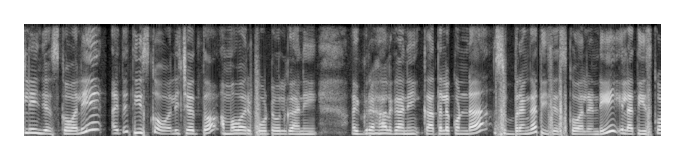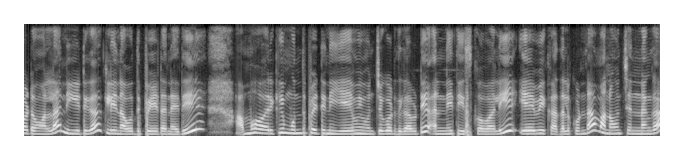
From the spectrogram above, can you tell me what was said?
క్లీన్ చేసుకోవాలి. అయితే తీసుకోవాలి చేత్తో. అమ్మవారి ఫోటోలు కానీ విగ్రహాలు కానీ కదలకుండా శుభ్రంగా తీసేసుకోవాలండి. ఇలా తీసుకోవడం వల్ల నీట్గా క్లీన్ అవుద్ది పేట అనేది. అమ్మవారికి ముందు పెట్టిన ఏమి ఉంచకూడదు కాబట్టి అన్నీ తీసుకోవాలి. ఏవి కదలకుండా మనం చిన్నగా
